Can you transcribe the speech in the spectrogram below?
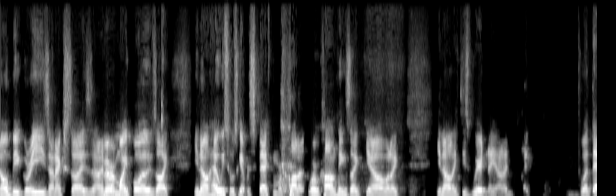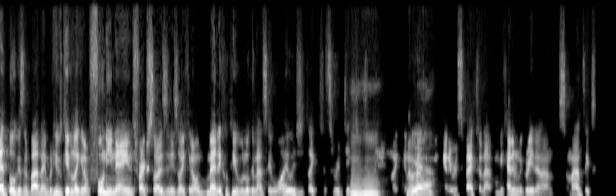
no degrees on exercises. And I remember Mike Boyle was like, you know, how are we supposed to get respect when we're calling we're calling things like you know like you know, like these weird, you know, like well, dead bug isn't a bad name, but he was given like you know funny names for exercise, and he's like, you know, medical people looking at and say, why would you like that's a ridiculous mm-hmm. name, like you know, yeah. any respect for that, and we can't even agree then on semantics.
